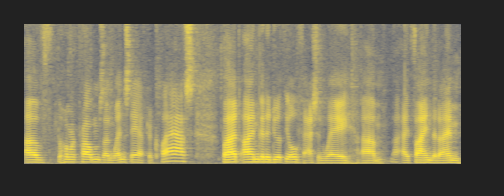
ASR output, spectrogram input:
of the homework problems on Wednesday after class but I'm going to do it the old fashioned way. Um, I find that I'm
